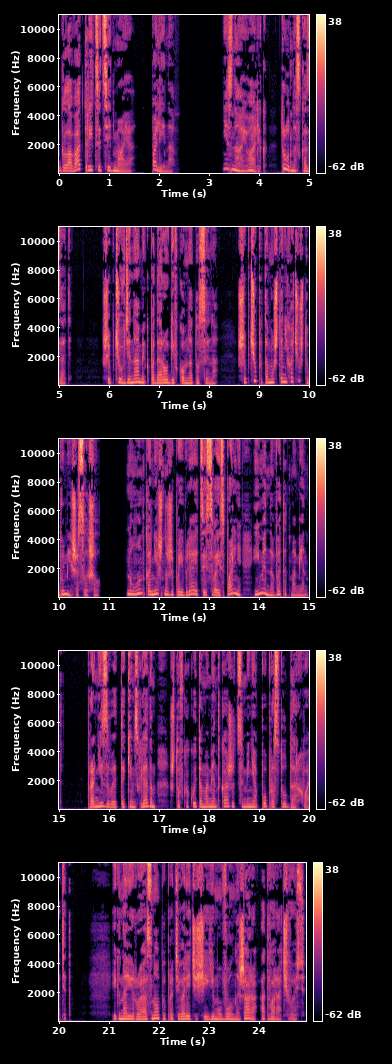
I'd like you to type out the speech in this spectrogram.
Глава 37. Полина. «Не знаю, Алик, трудно сказать». Шепчу в динамик по дороге в комнату сына. Шепчу, потому что не хочу, чтобы Миша слышал. Но он, конечно же, появляется из своей спальни именно в этот момент. Пронизывает таким взглядом, что в какой-то момент кажется, меня попросту удар хватит. Игнорируя озноб и противоречащие ему волны жара, отворачиваюсь.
